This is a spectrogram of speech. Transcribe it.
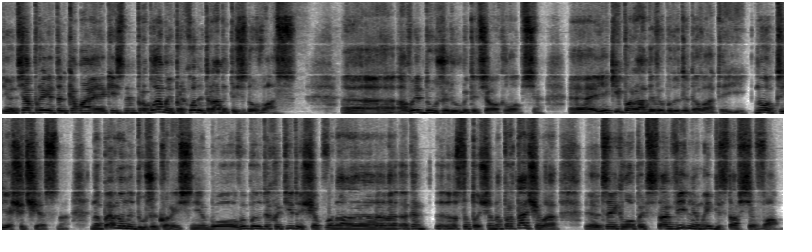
І оця приятелька має якісь з ним проблеми і приходить радитись до вас. Е, а ви дуже любите цього хлопця. Е, які поради ви будете давати їй? Ну, от, якщо чесно, напевно, не дуже корисні, бо ви будете хотіти, щоб вона остаточно напортачила, цей хлопець став вільним і дістався вам.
